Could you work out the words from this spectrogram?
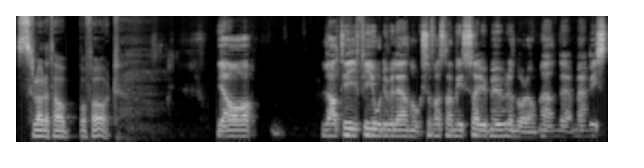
sladdat av på fart. Ja, Latifi gjorde väl en också fast han missade ju muren då, då men, men visst.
